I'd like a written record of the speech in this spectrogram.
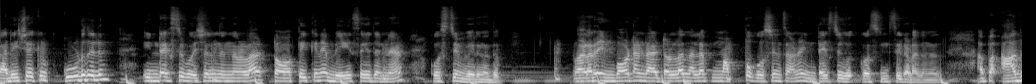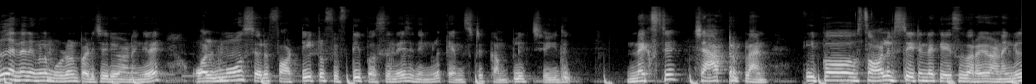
പരീക്ഷയ്ക്ക് കൂടുതലും ഇൻഡെക്സ്ഡ് ക്വസ്റ്റ്യനിൽ നിന്നുള്ള ടോപ്പിക്കിനെ ബേസ് ചെയ്ത് തന്നെയാണ് ക്വസ്റ്റ്യൻ വരുന്നത്. വളരെ ഇമ്പോർട്ടന്റ് ആയിട്ടുള്ള നല്ല മപ്പ് ക്വസ്റ്റ്യൻസ് ആണ് ഇൻടെക്സ്റ്റ് ക്വസ്റ്റ്യൻസ് കിടക്കുന്നത്. അപ്പോൾ അത് തന്നെ നിങ്ങൾ മുഴുവൻ പഠിച്ചു തരുവാണെങ്കിൽ ഓൾമോസ്റ്റ് ഒരു ഫോർട്ടി ടു ഫിഫ്റ്റി പെർസെന്റേജ് നിങ്ങൾ കെമിസ്ട്രി കംപ്ലീറ്റ് ചെയ്തു. നെക്സ്റ്റ് ചാപ്റ്റർ പ്ലാൻ ഇപ്പോൾ സോളിഡ് സ്റ്റേറ്റിന്റെ കേസ് പറയുകയാണെങ്കിൽ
